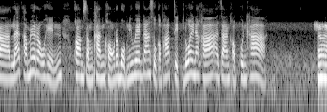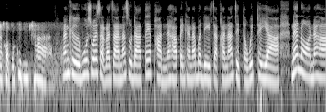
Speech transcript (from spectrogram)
การณ์ และทำให้เราเห็นความสำคัญของระบบนิเวศด้านสุขภาพจิตด้วยนะคะ อาจารย์ขอบคุณค่ะ ค่ะขอบพระคุณค่ะ นั่นคือผู้ช่วยศาสตราจารย์นสุดาเต้พันธ์นะคะ เป็นคณะบดีจากคณะจิตวิทยา แน่นอนนะคะ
